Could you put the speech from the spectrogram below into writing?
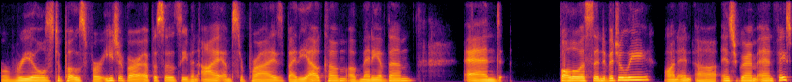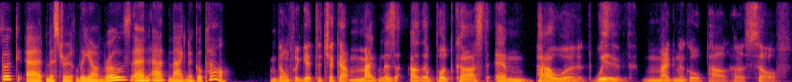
reels to post for each of our episodes. Even I am surprised by the outcome of many of them. And follow us individually on uh, Instagram and Facebook at Mr. Leon Rose and at Magna Gopal. And don't forget to check out Magna's other podcast, Empowered with Magna Gopal herself.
